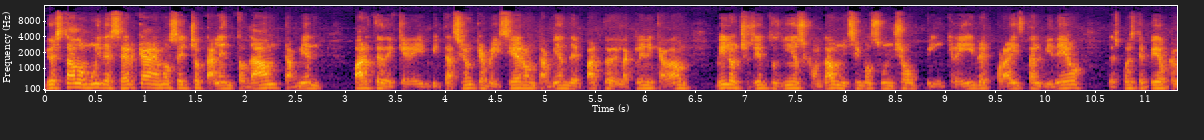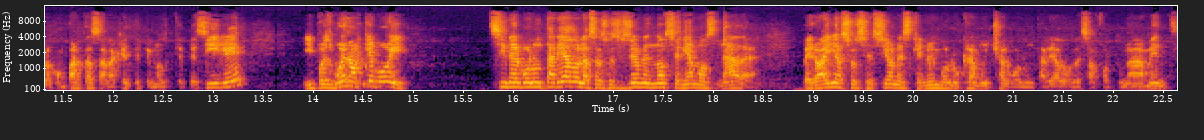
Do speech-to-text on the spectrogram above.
Yo he estado muy de cerca. Hemos hecho talento Down. También parte de que invitación que me hicieron también de parte de la clínica Down. 1800 niños con Down. Hicimos un show increíble. Por ahí está el video. Después te pido que lo compartas a la gente que, nos, que te sigue. Y pues bueno, ¿a qué voy? Sin el voluntariado, las asociaciones no seríamos nada pero hay asociaciones que no involucran mucho al voluntariado, desafortunadamente.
